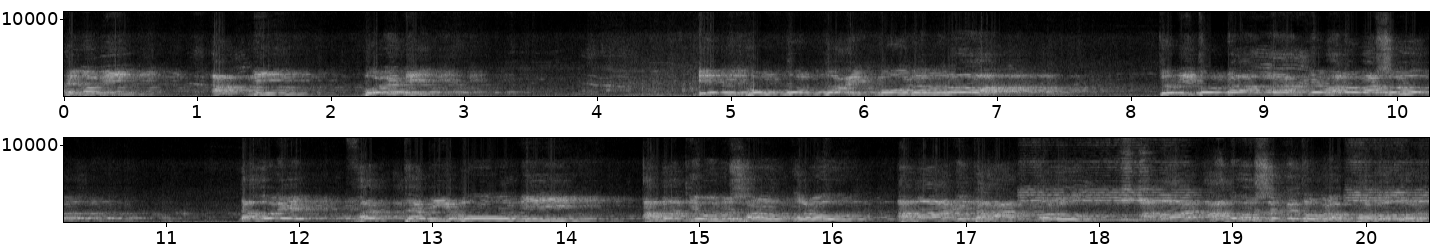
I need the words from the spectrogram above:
হে নবী, আপনি বলে দিন, ইন কুনতুম যদি তোমরা আল্লাহকে ভালোবাসো, তাহলে আমাকে অনুসরণ করো, আমার ইতাআত করো, আমার আদর্শকে তোমরা ফলো করো।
